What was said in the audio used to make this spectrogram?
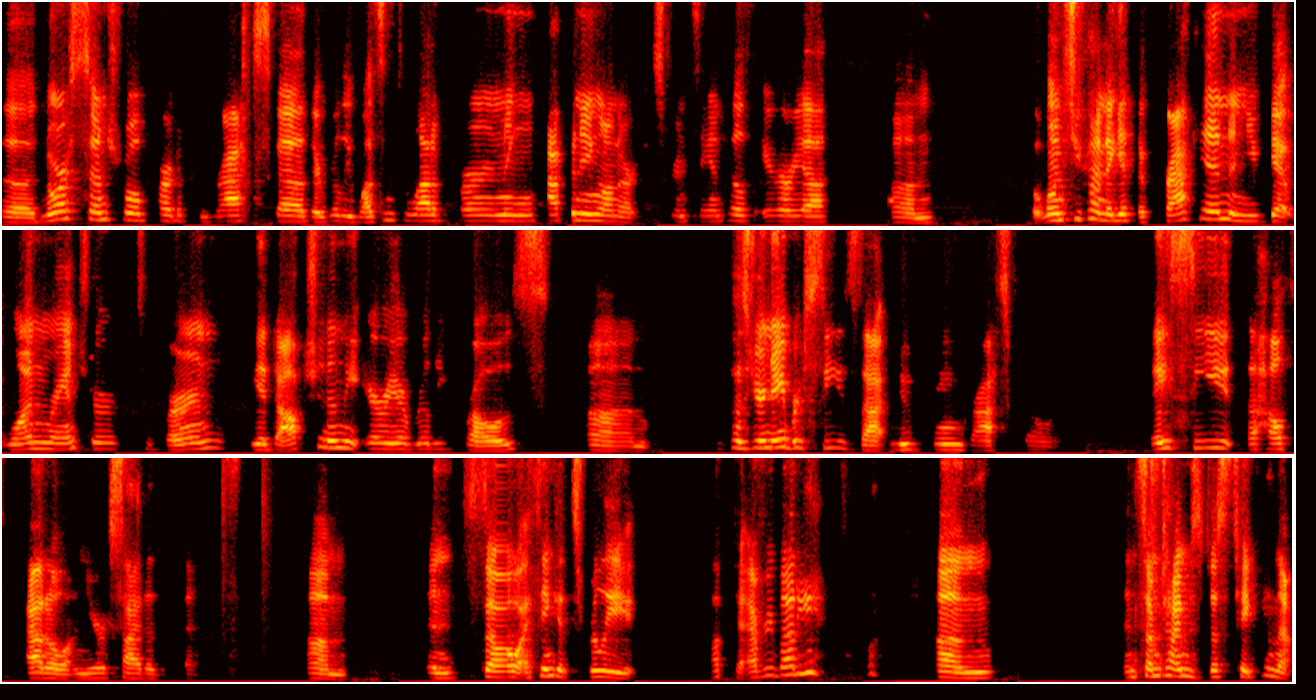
the north central part of Nebraska, there really wasn't a lot of burning happening on our eastern sandhills area. Um, but once you kind of get the crack in and you get one rancher to burn, the adoption in the area really grows um, because your neighbor sees that new green grass growing. They see the healthy cattle on your side of the fence. And so I think it's really up to everybody. Um, and sometimes just taking that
